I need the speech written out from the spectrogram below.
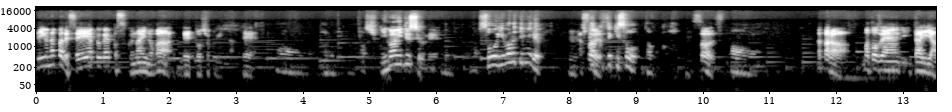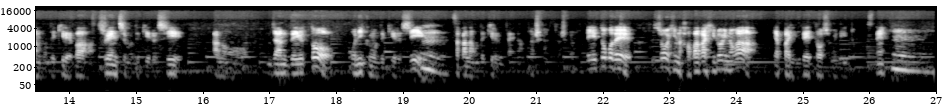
っていう中で制約がやっぱ少ないのが冷凍食品なんで、ど。あーなるほど確か意外ですよね。に。そう言われてみれば、うん比そうです。較的そうなのか。そうです。あーだから、まあ、当然イタリアンもできればフレンチもできるし、あのジャンルで言うとお肉もできるし、うん魚もできるみたいな。確かに、確かに。っていうところで商品の幅が広いのがやっぱり冷凍食品でいいと思うんですね。うん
